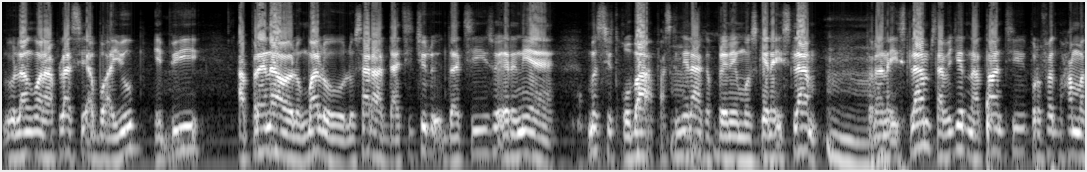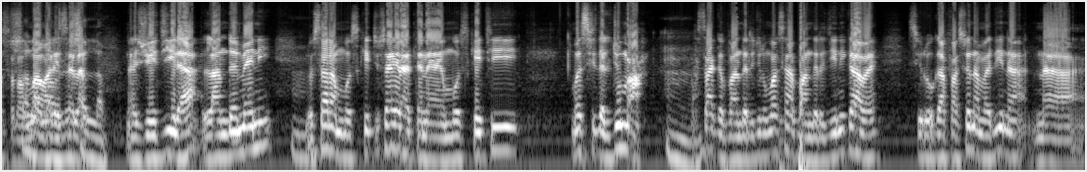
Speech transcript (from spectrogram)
lo lango a placé abou ayoub et puis hmm. après na lo le lo sara dati ti dati so ernie masjid quba parce que ni que premier mosquée na islam tona na islam ça veut dire na tanti prophète mohammed sallallahu alayhi wa sallam na jeudi là lendemain le lo sara mosquée tu a tena mosquée mosquetti masjid al-jum'a mm. wasaka vendredi ni wasa vendredi ni kawe siloga faso na madina na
